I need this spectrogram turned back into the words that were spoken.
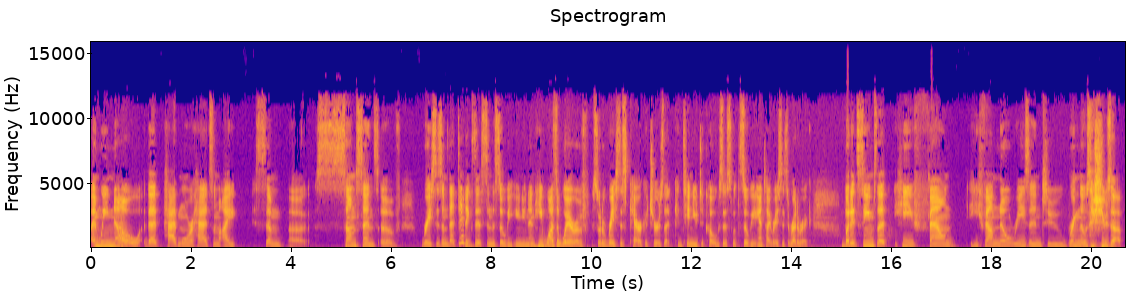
and we know that Padmore had some I some uh, some sense of racism that did exist in the Soviet Union, and he was aware of sort of racist caricatures that continued to coexist with Soviet anti-racist rhetoric. But it seems that he found he found no reason to bring those issues up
